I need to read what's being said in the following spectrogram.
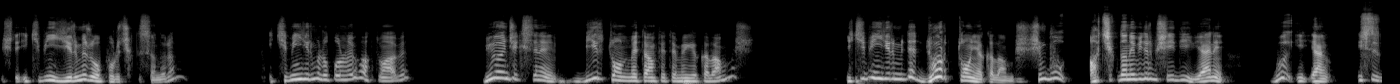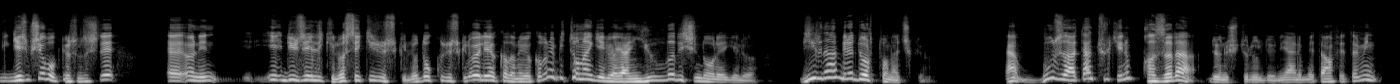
işte 2020 raporu çıktı sanırım. 2020 raporuna bir baktım abi. Bir önceki sene 1 ton metamfetamin yakalanmış. 2020'de 4 ton yakalanmış. Şimdi bu açıklanabilir bir şey değil. Yani bu yani siz geçmişe bakıyorsunuz işte e, örneğin 750 kilo, 800 kilo, 900 kilo öyle yakalanıyor yakalanıyor. Bir tona geliyor yani yıllar içinde oraya geliyor. Birdenbire 4 tona çıkıyor. Yani bu zaten Türkiye'nin pazara dönüştürüldüğünü yani metamfetamin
